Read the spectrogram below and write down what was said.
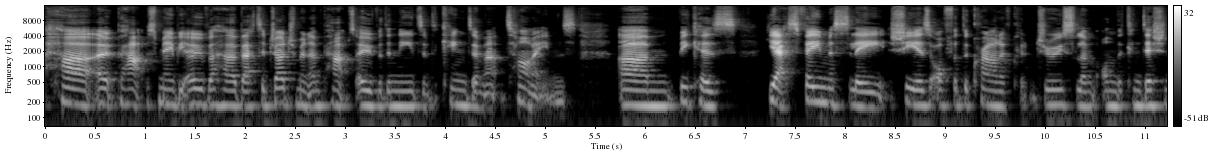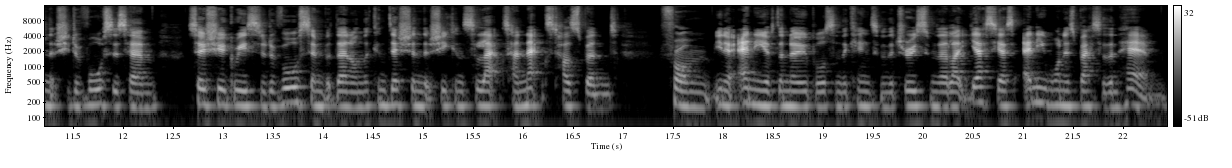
her, perhaps maybe over her better judgment and perhaps over the needs of the kingdom at times. Um, because, yes, famously, she is offered the crown of Jerusalem on the condition that she divorces him so she agrees to divorce him, but then on the condition that she can select her next husband from, you know, any of the nobles in the kingdom of the Jerusalem. They're like, yes, yes, anyone is better than him.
